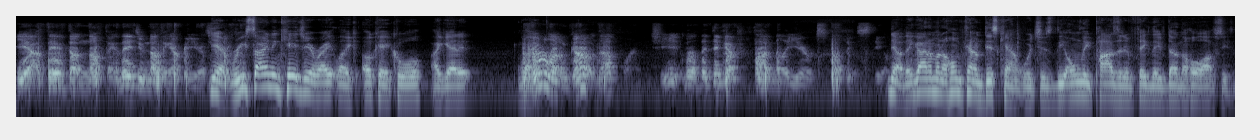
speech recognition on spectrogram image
Yeah, they've done nothing. They do nothing every year. Yeah, re-signing KJ Wright, like, okay, cool, I get it. They would Like, have let him go at that point. Gee, well, they did get five million a year, which is probably a steal. yeah, they got him on a hometown discount, which is the only positive thing they've done the whole offseason.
